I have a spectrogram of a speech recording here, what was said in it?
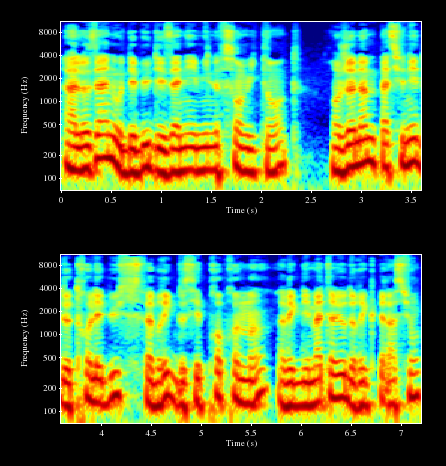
À Lausanne, au début des années 1980, un jeune homme passionné de trolleybus fabrique de ses propres mains, avec des matériaux de récupération,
